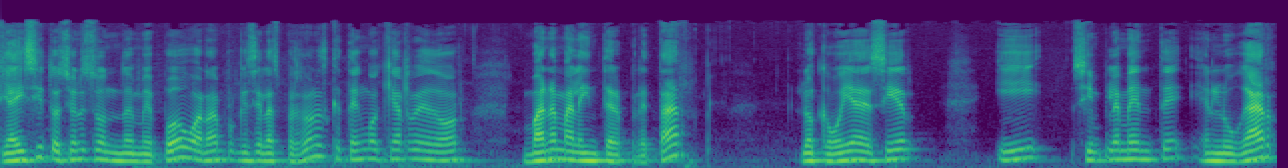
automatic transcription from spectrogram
Y hay situaciones donde me puedo guardar porque si las personas que tengo aquí alrededor van a malinterpretar lo que voy a decir y simplemente en lugar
